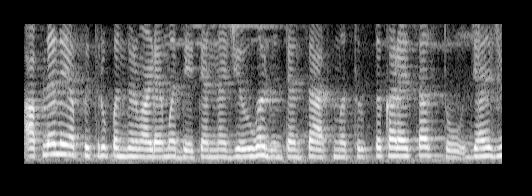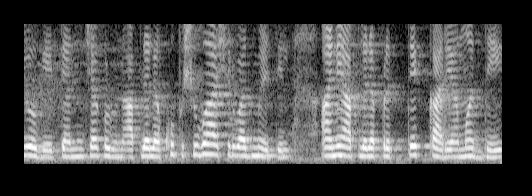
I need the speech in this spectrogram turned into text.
आपल्याला या पितृपंधरवाड्यामध्ये त्यांना जेव घालून त्यांचा आत्मतृप्त करायचा असतो. ज्या योगे त्यांच्याकडून आपल्याला खूप शुभ आशीर्वाद मिळतील आणि आपल्याला प्रत्येक कार्यामध्ये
